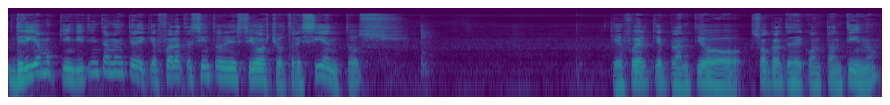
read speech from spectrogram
diríamos que indistintamente de que fuera 318 300, que fue el que planteó Sócrates de Constantino,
